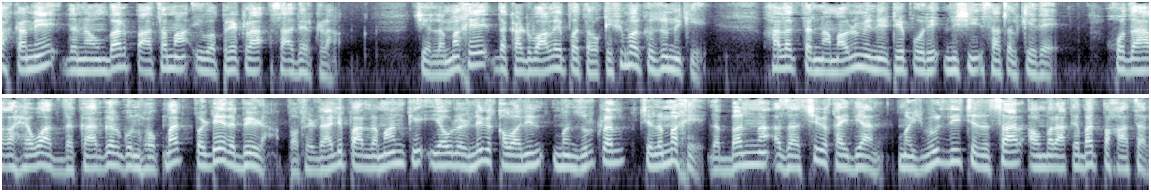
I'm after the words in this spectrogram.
محکمې د نومبر په اتمه یوه پرېکړه صادر کړه چې له مخې د کډوالۍ په توقیفي مرکزونو کې خلک تر نامعلومې نېټې پورې نشي ساتل کېدای. خو د هغه هېواد د کارګر ګوند حکومت په ډېره بیړه په فدرالي پارلمان کې یو لړ نوي قوانین منظور کړل چې له مخې د بند نه ازاد شوي قیدیان مجبور دي چې د څار او مراقبت په خاطر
